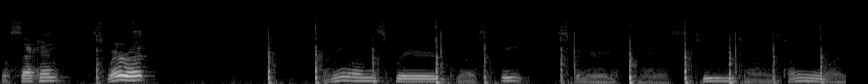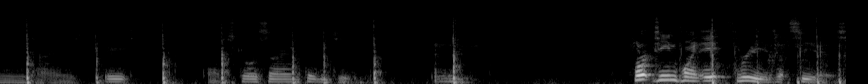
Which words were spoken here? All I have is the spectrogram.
So second square root 21 squared plus 8 squared minus 2 times 21 times 8 times cosine 32. 14.83 is what C is.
